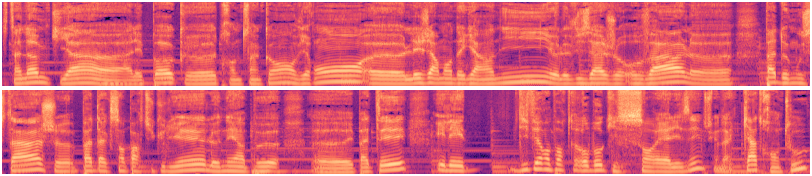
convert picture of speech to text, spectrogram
c'est un homme qui a euh, à l'époque 35 euh, ans environ, légèrement dégarni, le visage ovale, pas de moustache, pas d'accent particulier, le nez un peu épaté. Et les différents portraits robots qui se sont réalisés, parce qu'il y en a quatre en tout,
